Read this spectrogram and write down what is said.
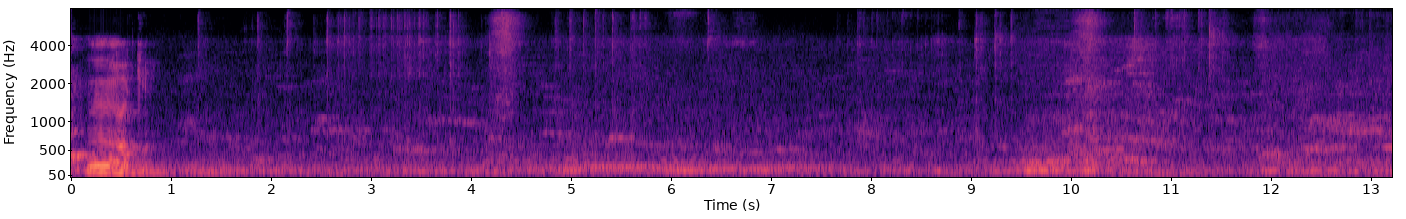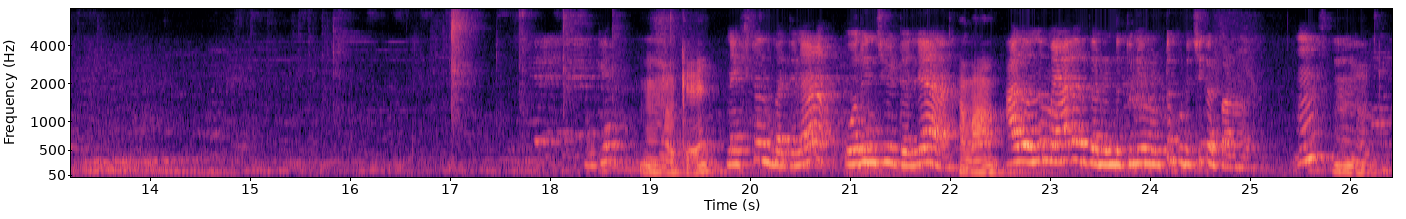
Okay okay. நெக்ஸ்ட் வந்து பார்த்தீங்கன்னா ஒரு இன்ச்சு விட்டு இல்லையா? ஆமாம் அது வந்து மேலே இருக்க ரெண்டு துணியை மட்டும் பிடிச்சி கட் பண்ணணும். ம்? ஓகே.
